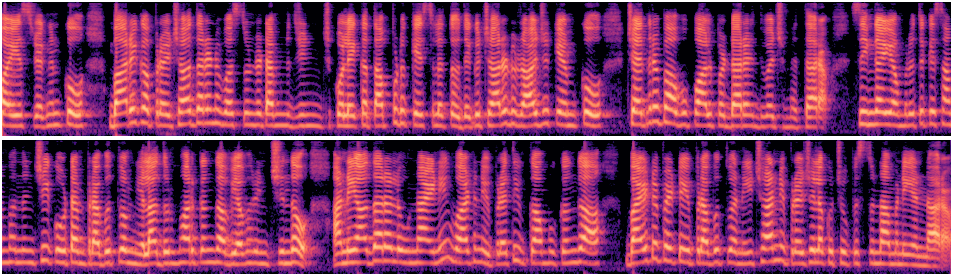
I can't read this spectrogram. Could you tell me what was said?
వైఎస్ జగన్కు భారీగా ప్రజాదరణ వస్తుండటం జీర్ణించుకోలేక తప్పుడు కేసులతో దిగజారుడు రాజకీయంకు చంద్రబాబు పాల్పడ్డారని ధ్వజమెత్తారు. సింగయ్య మృతికి సంబంధించి కూటమి ప్రభుత్వం ఎలా దుర్మార్గంగా వ్యవహరించిందో అన్ని ఆధారాలు ఉన్నాయని వాటిని ప్రతికాముఖంగా బయటపెట్టి ప్రభుత్వ నీచాన్ని ప్రజలకు చూపిస్తున్నామని అన్నారు.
